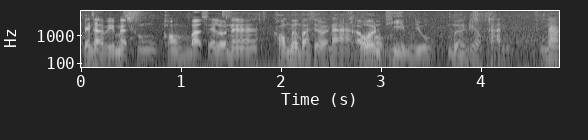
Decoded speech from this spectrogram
เป็นดาร์บี้แมตช์ของของบาร์เซโลนาของเมืองบาร์เซโลนาครับเพราะว่าเป็นผมทีมอยู่เมืองเดียวกันนะ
